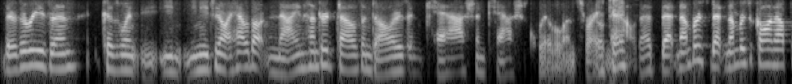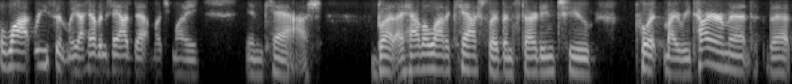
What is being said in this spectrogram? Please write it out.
There's a reason because when you, you need to know, I have about nine hundred thousand dollars in cash and cash equivalents right Okay. now. That that numbers that number's gone up a lot recently. I haven't had that much money in cash, but I have a lot of cash, so I've been starting to put my retirement that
